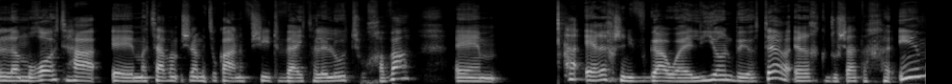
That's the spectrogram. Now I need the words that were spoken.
למרות המצב של המצוקה הנפשית וההתעללות שהוא חווה, אמ, הערך שנפגע הוא העליון ביותר, ערך קדושת החיים,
